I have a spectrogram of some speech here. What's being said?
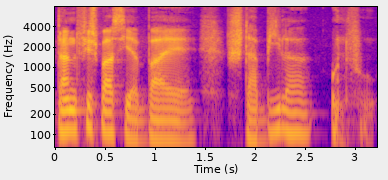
Dann viel Spaß hier bei Stabiler Unfug.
